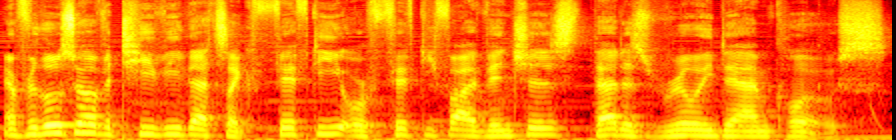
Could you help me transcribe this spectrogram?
And for those who have a TV that's like 50 or 55 inches, that is really damn close.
